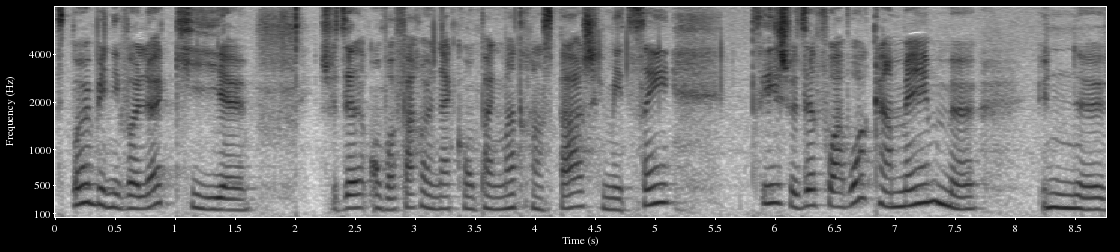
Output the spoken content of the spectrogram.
C'est pas un bénévolat qui, je veux dire, on va faire un accompagnement transport chez le médecin je veux dire, faut avoir quand même euh, une.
